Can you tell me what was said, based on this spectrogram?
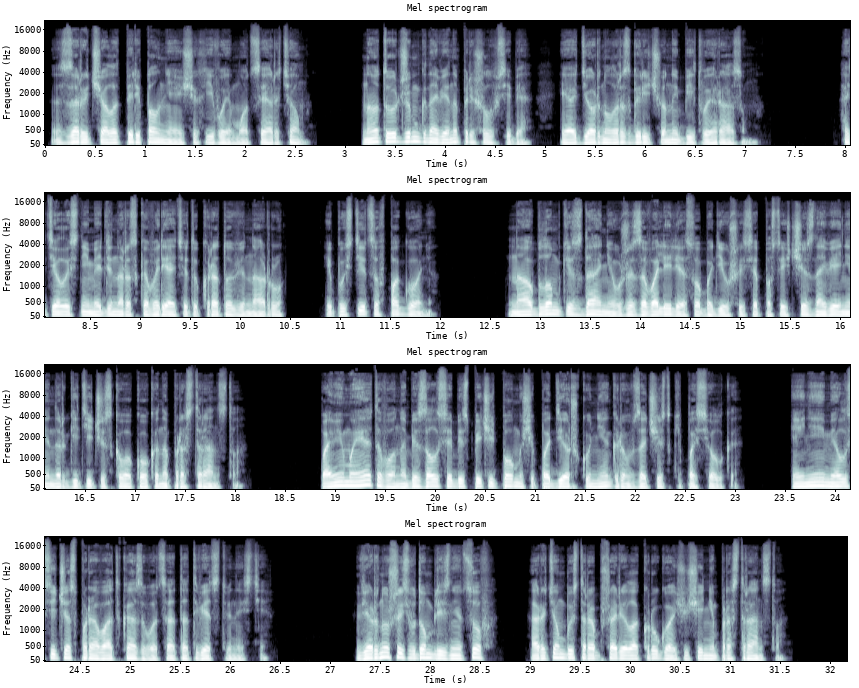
Зарычал от переполняющих его эмоций Артём. Но тут же мгновенно пришел в себя и одернул разгоряченный битвой разум. Хотелось немедленно расковырять эту кротовью нору и пуститься в погоню. На обломки здания уже завалили освободившееся после исчезновения энергетического кокона пространства. Помимо этого, он обязался обеспечить помощь и поддержку неграм в зачистке поселка и не имел сейчас права отказываться от ответственности. Вернувшись в дом близнецов, Артём быстро обшарил округу ощущением пространства.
